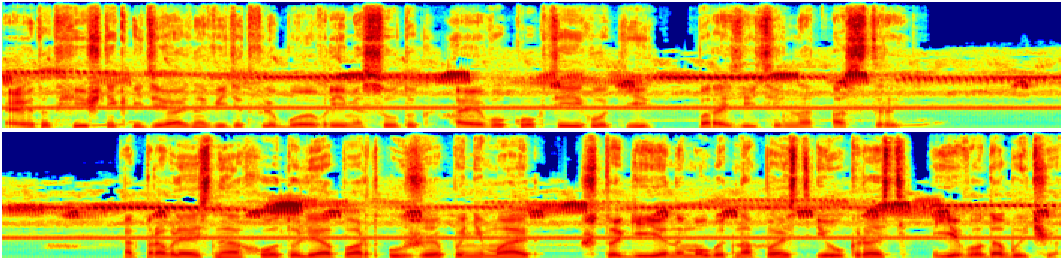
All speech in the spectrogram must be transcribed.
Этот хищник идеально видит в любое время суток, а его когти и клыки поразительно остры. Отправляясь на охоту, леопард уже понимает, что гиены могут напасть и украсть его добычу.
